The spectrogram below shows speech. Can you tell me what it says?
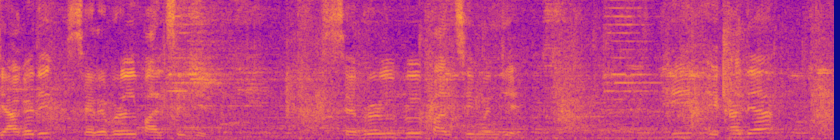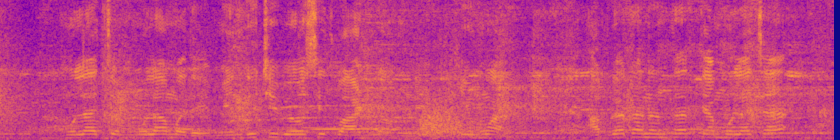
जागतिक सेरेब्रल पाल्सी दिन सेरेब्रल पाल्सी म्हणजे की एखाद्या मुलाच्या मुलामध्ये मेंदूची व्यवस्थित वाढ न होणे किंवा अपघातानंतर त्या मुलाच्या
